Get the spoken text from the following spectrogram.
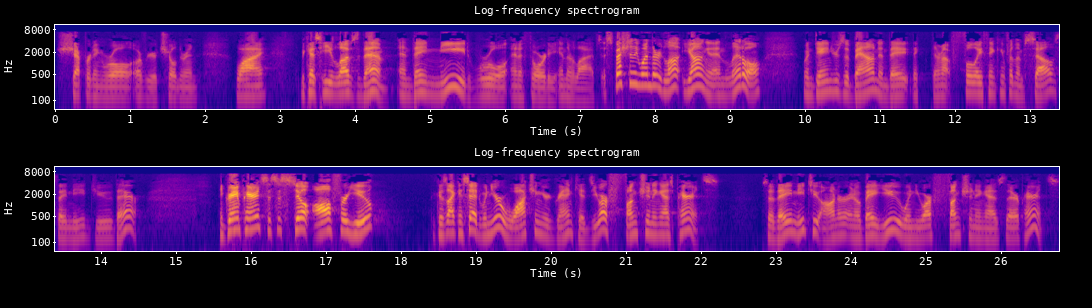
shepherding role over your children. Why? Because He loves them and they need rule and authority in their lives, especially when they're lo- young and little, when dangers abound and they, they, they're not fully thinking for themselves. They need you there. And grandparents, this is still all for you. Because, like I said, when you're watching your grandkids, you are functioning as parents. So they need to honor and obey you when you are functioning as their parents.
